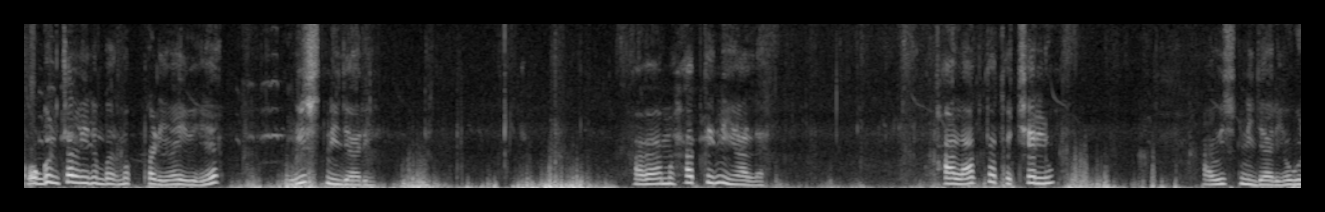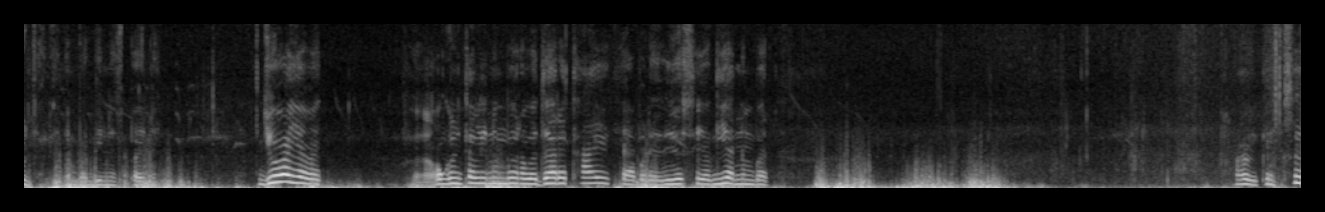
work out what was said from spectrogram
ઓગણચાલીસ નંબર મગફળી આવી છે વીસની જારી. હવે આમાં હાથી નહીં હાલે. આ લાગતો તો છેલ્લું. આ વીસની જારી ઓગણચાલીસ નંબર દિનેશભાઈને. જોવાય હવે. ઓગણચાલીસ નંબર વધારે થાય કે આપણે દેશી અગિયાર નંબર? આવી કંઈક છે.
